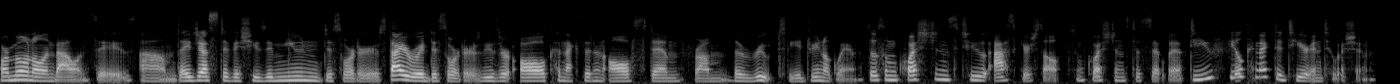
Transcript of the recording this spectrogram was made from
hormonal imbalances, um, digestive issues, immune disorders, thyroid disorders. These are all connected and all stem from the root, the adrenal glands. So, some questions to ask yourself, some questions to sit with. Do you feel connected to your intuition?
